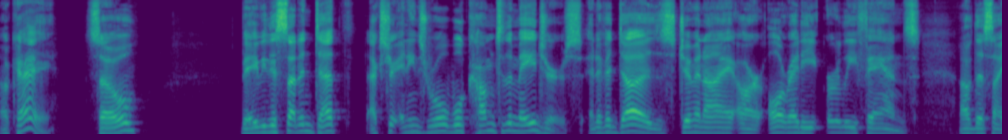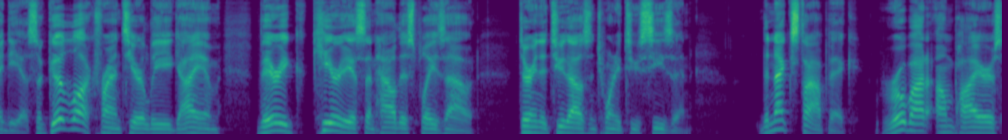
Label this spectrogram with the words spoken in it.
Okay. So maybe the sudden death extra innings rule will come to the majors. And if it does, Jim and I are already early fans of this idea. So good luck, Frontier League. I am very curious on how this plays out during the 2022 season. The next topic Robot umpires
